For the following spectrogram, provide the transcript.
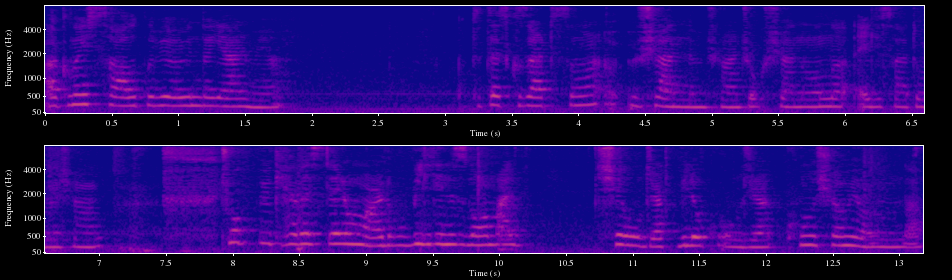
Aklıma hiç sağlıklı bir öğün de gelmiyor. Patates kızartısı var. Üşendim şu an. Çok üşendim. Onunla 50 saat uğraşamam. Çok büyük heveslerim vardı. Bu bildiğiniz normal şey olacak. Vlog olacak. Konuşamıyorum da.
